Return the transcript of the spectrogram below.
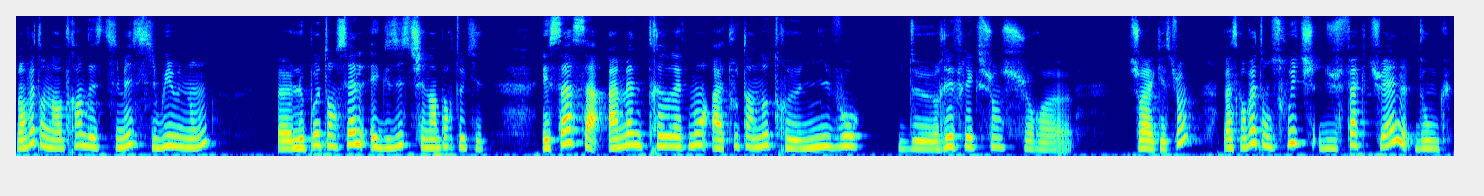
mais en fait on est en train d'estimer si oui ou non euh, le potentiel existe chez n'importe qui. Et ça, ça amène très honnêtement à tout un autre niveau de réflexion sur, euh, sur la question, parce qu'en fait on switch du factuel, donc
